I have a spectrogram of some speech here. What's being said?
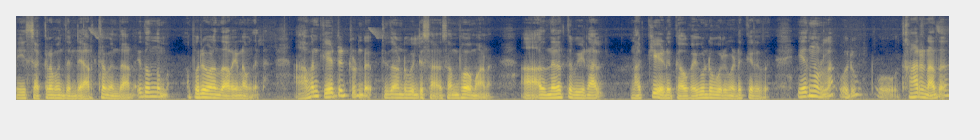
ഈ സക്രമത്തിന്റെ അർത്ഥം എന്താണ് ഇതൊന്നും പുരോഹിതൻ അറിയണമെന്നില്ല. അവൻ കേട്ടിട്ടുണ്ട് ഇതുകൊണ്ട് വലിയ സംഭവമാണ്. അത് നിലത്ത് വീണാൽ നക്കിയെടുക്കാവൂ കൈകൊണ്ട് പോലും എടുക്കരുത് എന്നുള്ള ഒരു ധാരണ. അത്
